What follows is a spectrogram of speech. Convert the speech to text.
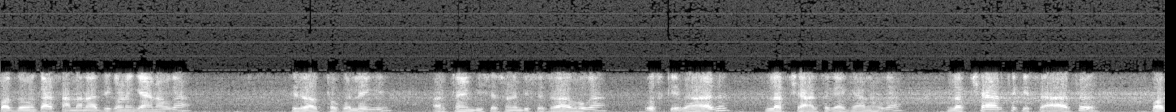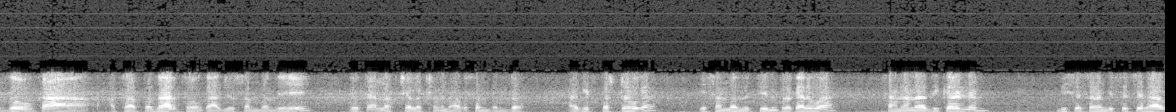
पदों का सामानाधिकरण ज्ञान होगा। फिर अर्थों को लेंगे। अर्थ में विशेषण, विशेष भाव होगा। उसके बाद लक्ष्यार्थ का ज्ञान होगा। लक्ष्यार्थ के साथ पदों का अथवा पदार्थों का जो संबंध है होता लक्ष्य लक्षण भाव संबंध। आगे स्पष्ट होगा, ये संबंध तीन प्रकार हुआ सामानाधिकरण विशेषण विशेष भाव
